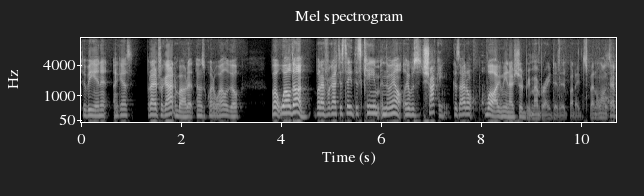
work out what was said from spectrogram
to be in it, I guess." But I had forgotten about it. That was quite a while ago. But well done. But I forgot to say this came in the mail. It was shocking because I don't. Well, I mean, I should remember I did it, but I'd spent a long time.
